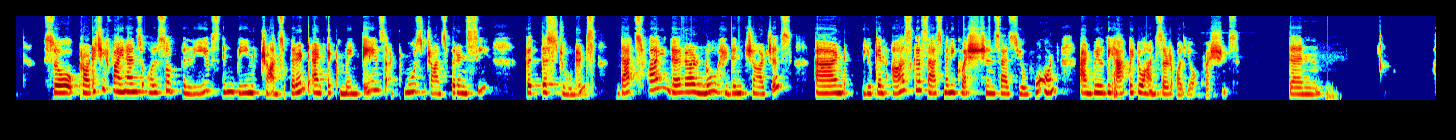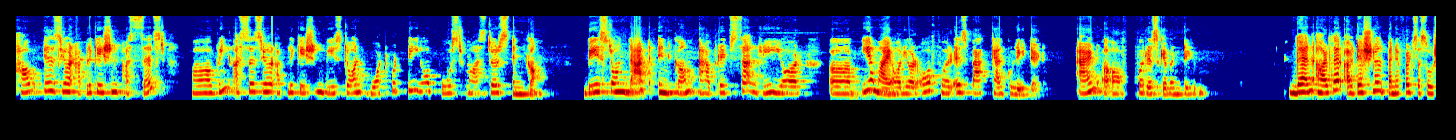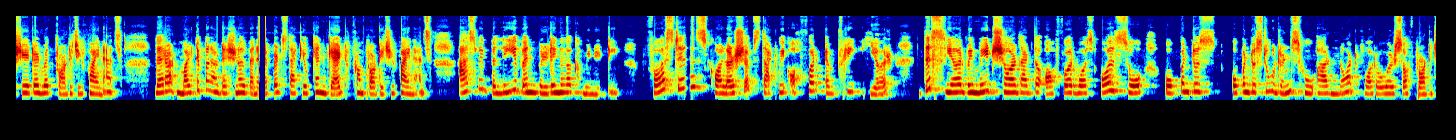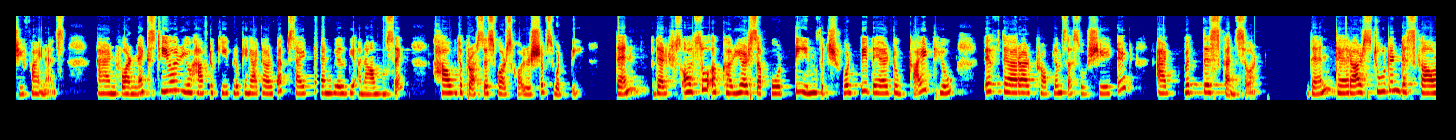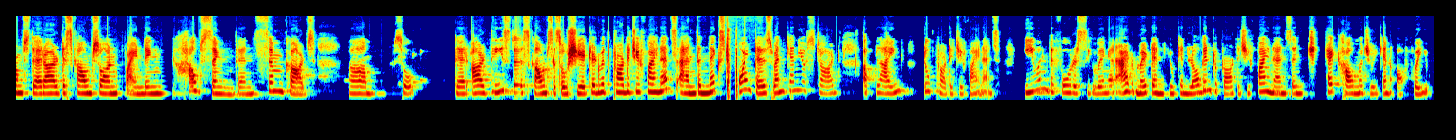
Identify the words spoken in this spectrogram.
So Prodigy Finance also believes in being transparent and it maintains utmost transparency with the students. That's why there are no hidden charges and you can ask us as many questions as you want and we'll be happy to answer all your questions. Then how is your application assessed? Uh, we assess your application based on what would be your postmaster's income. Based on that income average salary your uh, emi or your offer is back calculated and a offer is given to you then are there additional benefits associated with Prodigy Finance? There are multiple additional benefits that you can get from Prodigy Finance as we believe in building a community. First is scholarships that we offer every year. This year we made sure that the offer was also open to open to students who are not borrowers of Prodigy Finance. And for next year, you have to keep looking at our website and we'll be announcing how the process for scholarships would be. Then there's also a career support team which would be there to guide you if there are problems associated at, with this concern. Then there are student discounts, there are discounts on finding housing, then SIM cards. Um, so there are these discounts associated with Prodigy Finance. And the next point is when can you start applying to Prodigy Finance? Even before receiving an admit, and you can log into Prodigy Finance and check how much we can offer you.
